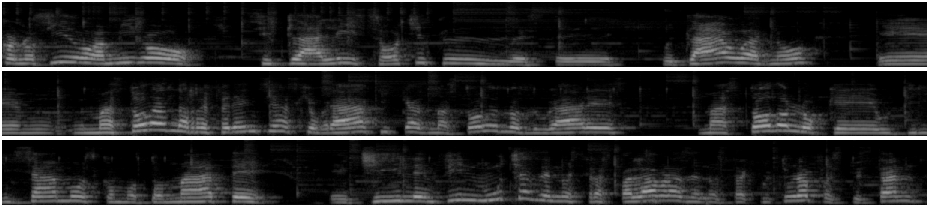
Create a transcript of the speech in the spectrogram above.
conocido amigo Citlali, Xochitl, este, Huitláhuac, ¿no? Em, más todas las referencias geográficas, más todos los lugares, más todo lo que utilizamos como tomate, eh, chile, en fin, muchas de nuestras palabras de nuestra cultura, pues que están,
